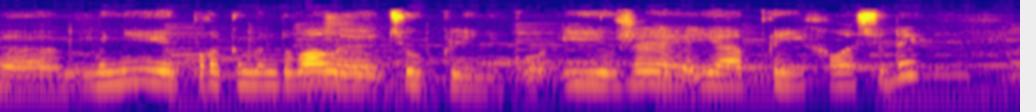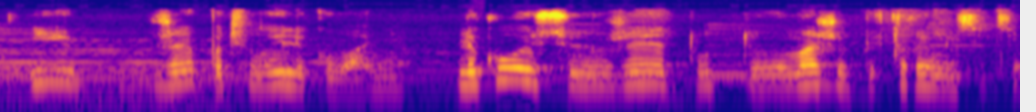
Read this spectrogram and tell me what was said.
Е, Мені порекомендували цю клініку. І вже я приїхала сюди і вже почали лікування. Лікуюсь вже тут майже півтори місяці.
